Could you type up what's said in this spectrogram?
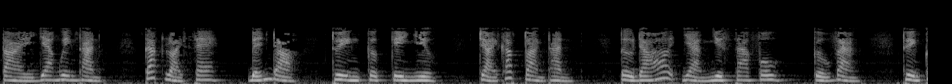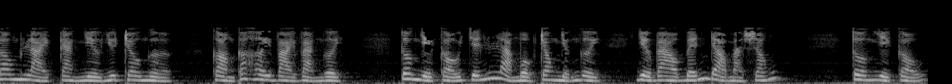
Tại Gia Nguyên Thành, các loại xe, bến đò, thuyền cực kỳ nhiều, trải khắp toàn thành, từ đó dạng như sa phu, cửu vạn, thuyền công lại càng nhiều như trâu ngựa, còn có hơi vài vạn người. Tôn Nhị Cậu chính là một trong những người dựa vào bến đò mà sống. Tôn Nhị Cậu,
